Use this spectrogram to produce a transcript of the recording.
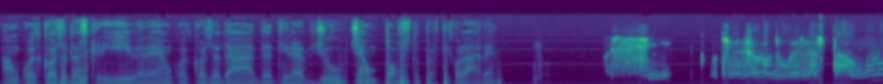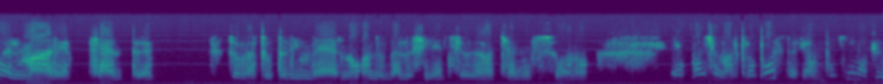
a un qualcosa da scrivere, a un qualcosa da, da tirar giù. C'è un posto particolare? Sì, ce ne sono due in realtà. Uno è il mare, sempre, soprattutto d'inverno, quando è bello silenzioso e non c'è nessuno e poi c'è un altro posto che è un pochino più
